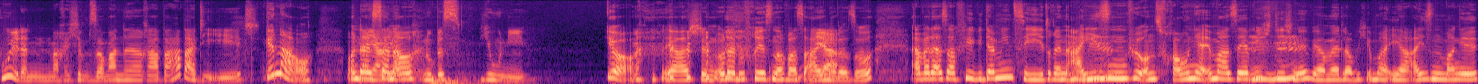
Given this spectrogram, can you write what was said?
cool. Dann mache ich im Sommer eine Rhabarber-Diät. Genau. Und da Naja, ist dann auch Nur bis Juni. Ja, ja, stimmt. Oder du frierst noch was ein ja. oder so. Aber da ist auch viel Vitamin C drin, mhm. Eisen für uns Frauen ja immer sehr wichtig. Mhm. Ne? Wir haben ja, glaube ich, immer eher Eisenmangel.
